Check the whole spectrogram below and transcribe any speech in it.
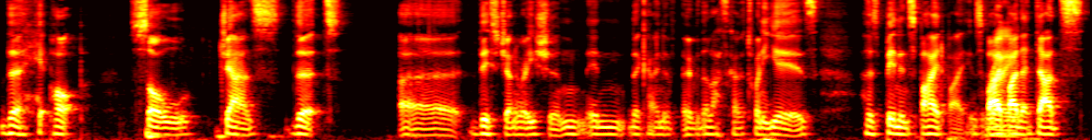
the hip hop, soul, jazz that uh, this generation in the kind of over the last kind of twenty years has been inspired by, inspired by their dads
